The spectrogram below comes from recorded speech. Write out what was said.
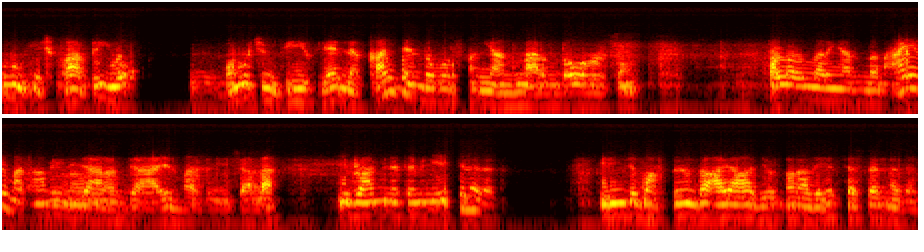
bunun hiç farkı yok. Onun için büyüklerle kalben doğursan yanlarında olursun. Allah onların yanından ayırmasın. Amin. Ya Rabbi ayırmasın inşallah. İbrahim'in etemini ettiler efendim. Birinci bastığında ayağı diyor kanadı hiç seslenmeden.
